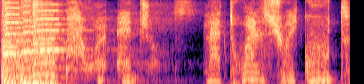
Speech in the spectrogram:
Power Angels. La toile sur écoute.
